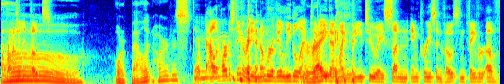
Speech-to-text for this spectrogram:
fraudulent votes oh or ballot harvest or ballot harvesting or any number of illegal activity Right. that might lead to a sudden increase in votes in favor of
